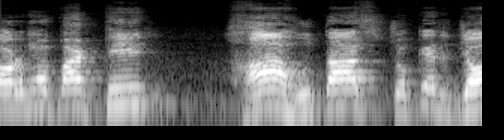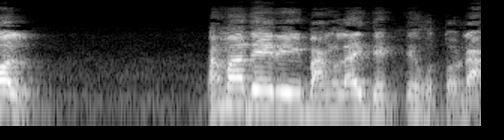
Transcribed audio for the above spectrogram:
কর্মপ্রার্থীর হা হুতাশ চোখের জল আমাদের এই বাংলায় দেখতে হতো না।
